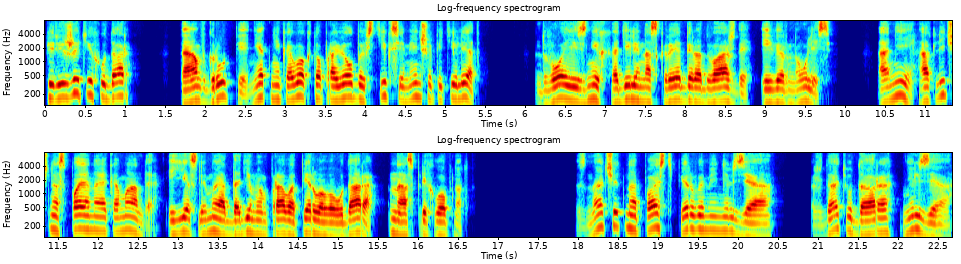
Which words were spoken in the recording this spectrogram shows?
«Пережить их удар? Там в группе нет никого, кто провел бы в Стиксе меньше пяти лет. Двое из них ходили на скреббера дважды и вернулись. Они – отлично спаянная команда, и если мы отдадим им право первого удара, нас прихлопнут. Значит, напасть первыми нельзя. Ждать удара нельзя,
